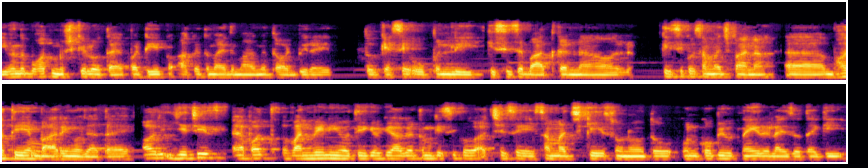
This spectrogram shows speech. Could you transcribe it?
इवन तो बहुत मुश्किल होता है बट ये अगर तुम्हारे दिमाग में थॉट भी रहे तो कैसे ओपनली किसी से बात करना और किसी को समझ पाना बहुत ही एम्पावरिंग हो जाता है। और ये चीज़ बहुत वन वे नहीं होती क्योंकि अगर तुम किसी को अच्छे से समझ के सुनो तो उनको भी उतना ही रियलाइज़ होता है कि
